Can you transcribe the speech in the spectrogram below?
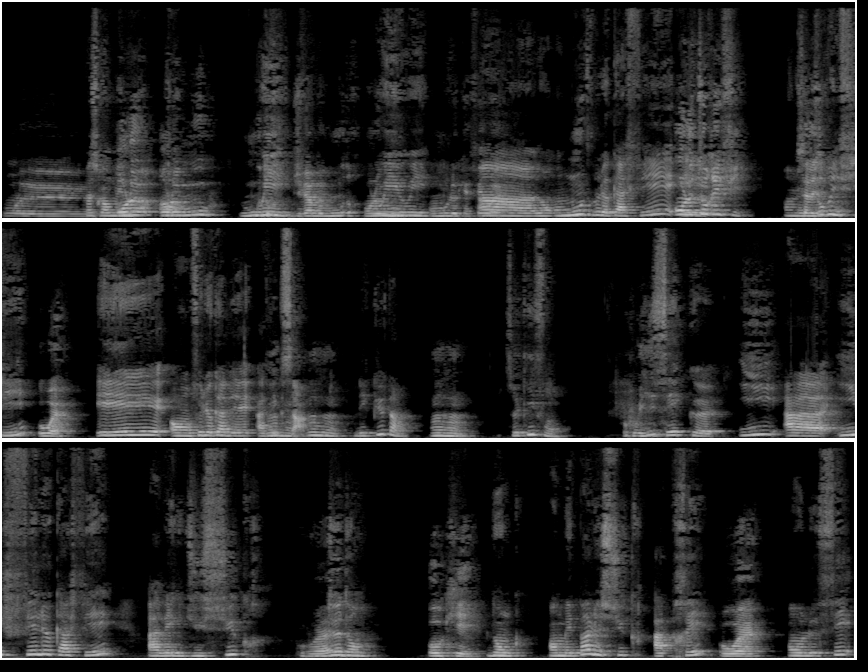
On le... Parce qu'on on le... On le moud. Moudre, Oui. Du verbe moudre, on le Oui, oui. On moud le café, ouais. Euh, on moudre le café. On le torréfie. On le veut torréfie. Ouais. et on fait le café avec Mhm, ça. mhm, Les Cubains, mhm. ce qu'ils font, Oui. c'est que il a, il fait le café avec du sucre Ouais. dedans. Ok. Donc, on met pas le sucre après, Ouais. On le fait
